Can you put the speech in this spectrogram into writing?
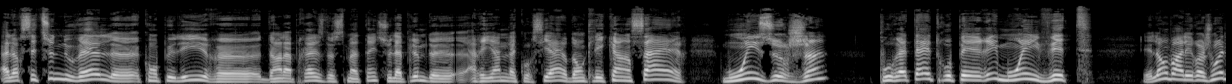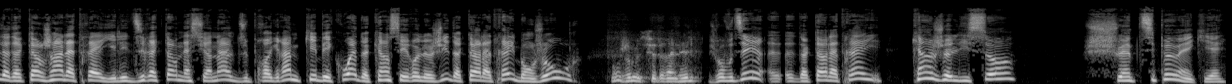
Alors, c'est une nouvelle euh, qu'on peut lire euh, dans la presse de ce matin sous la plume de Ariane Lacourcière. Donc, les cancers moins urgents pourraient être opérés moins vite. Et là, on va aller rejoindre le docteur Jean Latreille. Il est directeur national du programme québécois de cancérologie. Docteur Latreille, bonjour. Bonjour, Monsieur Dranville. Je vais vous dire, euh, docteur Latreille, quand je lis ça, je suis un petit peu inquiet.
